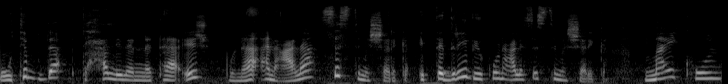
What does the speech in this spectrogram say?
وتبدأ تحلل النتائج بناء على system الشركة. التدريب يكون على system الشركة ما يكون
